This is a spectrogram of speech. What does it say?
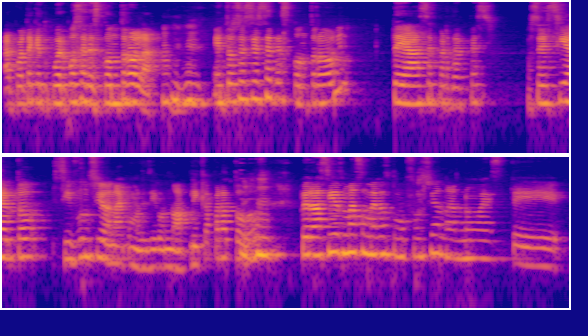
acuérdate que tu cuerpo se descontrola. Entonces ese descontrol te hace perder peso. O sea, es cierto, sí funciona, como les digo, no aplica para todos, pero así es más o menos como funciona, ¿no? Este,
